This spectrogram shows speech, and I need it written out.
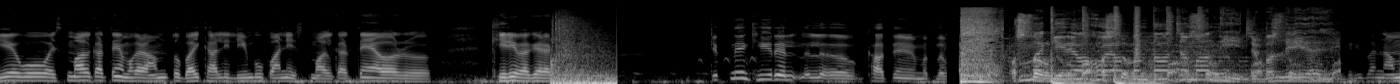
ये वो इस्तेमाल करते हैं मगर हम तो भाई खाली नींबू पानी इस्तेमाल करते हैं और खीरे वगैरह। कितने खीरे खाते हैं मतलब? तकरीबन हम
